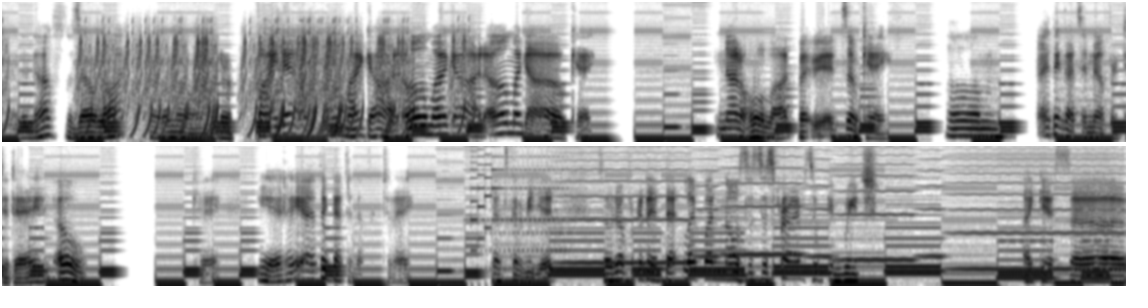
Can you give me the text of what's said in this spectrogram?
That enough? Is that a lot? I don't know. I'm gonna find out. Oh my god. Oh my god. Oh my god. Okay. Not a whole lot, but it's okay. Um, I think that's enough for today. Oh. Okay. Yeah, yeah, I think that's enough for today. That's gonna be it. So don't forget to hit that like button, also subscribe so we can reach, I guess, uh,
